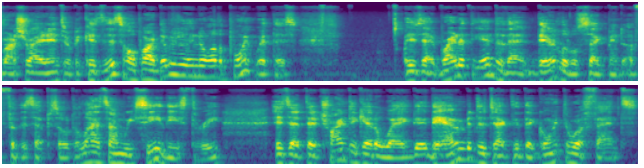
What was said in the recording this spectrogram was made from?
rush right into it because this whole part, there was really no other point with this is that right at the end of that their little segment of for this episode the last time we see these three is that they're trying to get away. They, they haven't been detected. They're going through a fence.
